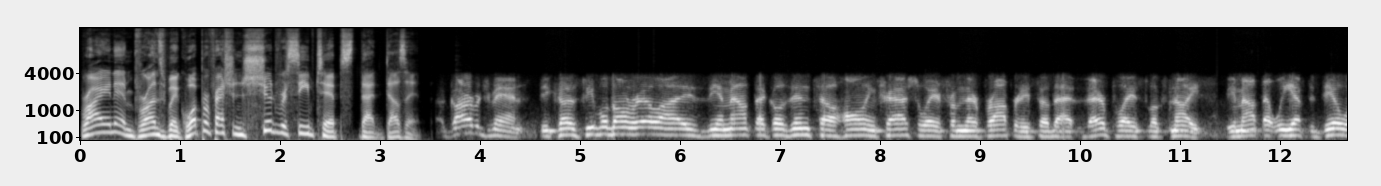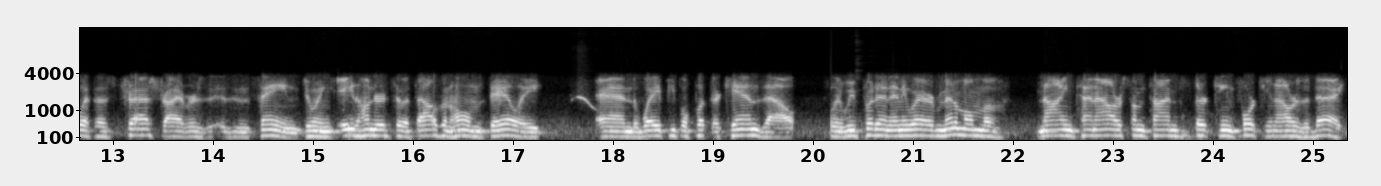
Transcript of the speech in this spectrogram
Ryan in Brunswick, what profession should receive tips that doesn't? a garbage man because people don't realize the amount that goes into hauling trash away from their property so that their place looks nice. The amount that we have to deal with as trash drivers is insane. Doing 800 to 1,000 homes daily and the way people put their cans out, we put in anywhere minimum of 9, 10 hours, sometimes 13, 14 hours a day.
